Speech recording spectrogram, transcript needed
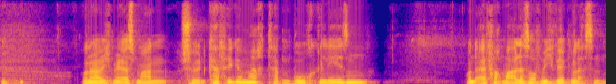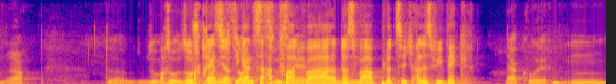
Und dann habe ich mir erstmal einen schönen Kaffee gemacht, habe ein Buch gelesen und einfach mal alles auf mich wirken lassen. Ja. So, so, so man stressig ja die ganze Abfahrt war, das war plötzlich alles wie weg. Ja, cool. Mhm.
